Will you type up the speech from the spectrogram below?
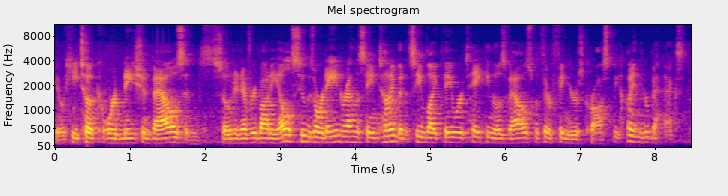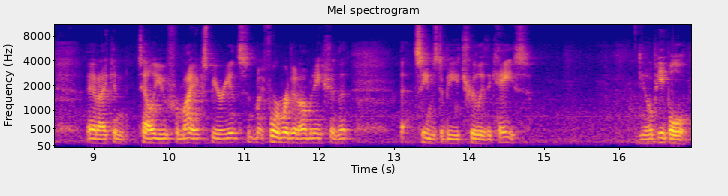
you know, he took ordination vows, and so did everybody else who was ordained around the same time, but it seemed like they were taking those vows with their fingers crossed behind their backs. And I can tell you from my experience in my former denomination that that seems to be truly the case. You know, people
